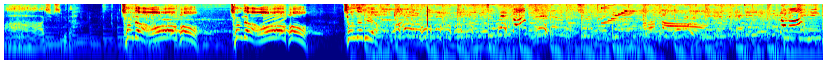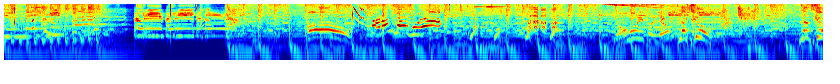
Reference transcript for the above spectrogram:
아 아쉽습니다. 정답. 오 정답. 오 정답이에요. Let's go. Let's go.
